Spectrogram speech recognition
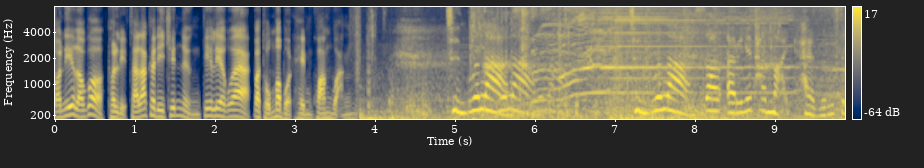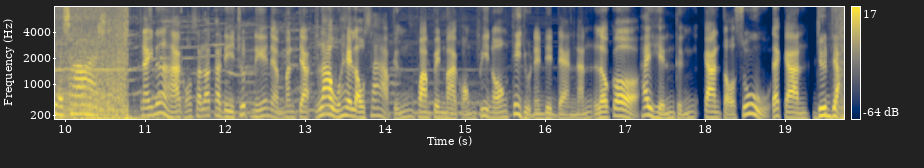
ตอนนี้เราก็ผลิตสารคดีชิ้นหนึ่งที่เรียกว่าปฐมบทแห่งความหวัง ถึงเวลา ถึงเวลาสร้างอารยธรรมใหม่แห่งมนุษยชาติ ในเนื้อหาของสารคดีชุดนี้เนี่ยมันจะเล่าให้เราทราบถึงความเป็นมาของพี่น้องที่อยู่ในดินแดนนั้น แล้วก็ให้เห็นถึงการต่อสู้และการยืนหยัด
